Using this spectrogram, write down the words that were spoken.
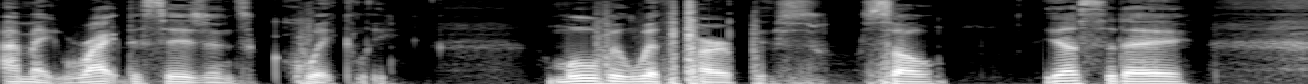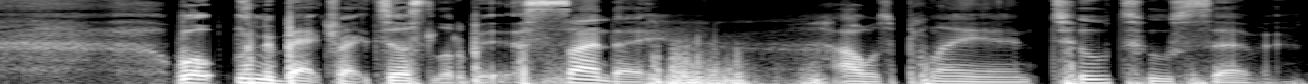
I make right decisions quickly, moving with purpose. So, yesterday, well, let me backtrack just a little bit. Sunday, I was playing 227.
